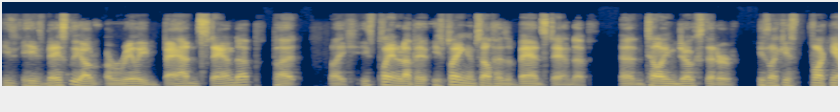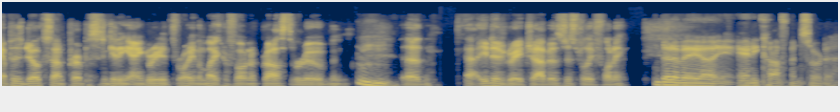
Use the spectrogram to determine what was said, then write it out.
he's he's basically a, a really bad stand-up but like he's playing it up he's playing himself as a bad stand-up and telling jokes that are he's like he's fucking up his jokes on purpose and getting angry and throwing the microphone across the room and, Mhm. and uh, he did a great job. It was just really funny. Bit of a uh, Andy Kaufman sort of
